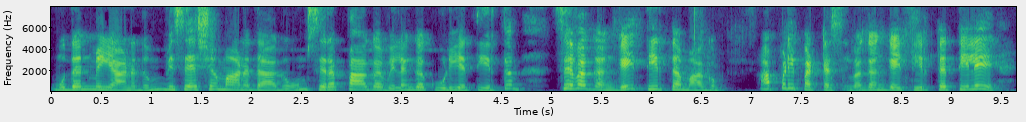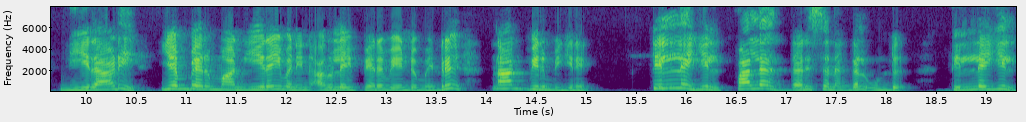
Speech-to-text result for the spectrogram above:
முதன்மையானதும் விசேஷமானதாகவும் சிறப்பாக விளங்கக்கூடிய தீர்த்தம் சிவகங்கை தீர்த்தமாகும். அப்படிப்பட்ட சிவகங்கை தீர்த்தத்திலே நீராடி எம்பெருமான் இறைவனின் அருளை பெற வேண்டும் என்று நான் விரும்புகிறேன். தில்லையில் பல தரிசனங்கள் உண்டு. தில்லையில்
